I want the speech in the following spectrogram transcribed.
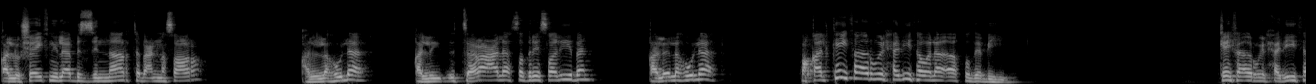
قال له شايفني لابس زنار تبع النصارى؟ قال له لا قال ترى على صدري صليبا؟ قال له لا فقال كيف أروي الحديث ولا آخذ به؟ كيف أروي الحديث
